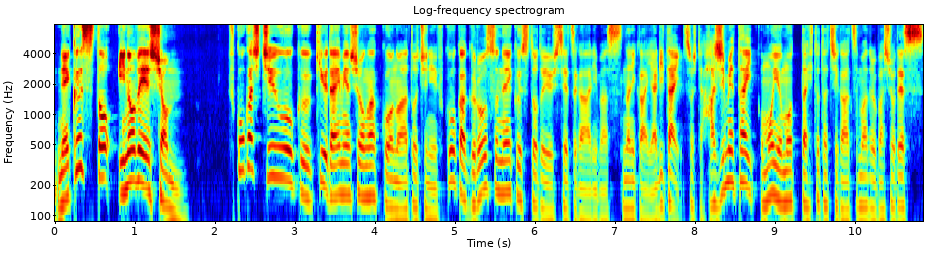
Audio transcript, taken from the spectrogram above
ネクストイノベーション。福岡市中央区旧大名小学校の跡地に福岡グロースネクストという施設があります。何かやりたいそして始めたい思いを持った人たちが集まる場所です。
